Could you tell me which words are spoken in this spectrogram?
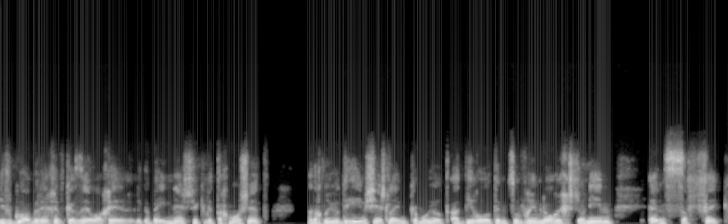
לפגוע ברכב כזה או אחר. לגבי נשק ותחמושת, אנחנו יודעים שיש להם כמויות אדירות, הם צוברים לאורך שנים, אין ספק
